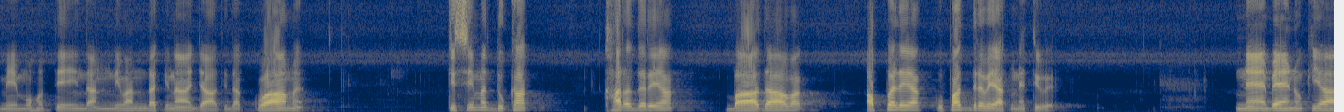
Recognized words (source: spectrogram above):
මේ මොහොතේ ඉඳන් නිවන් දකිනා ජාති දක්වාම කිසිම දුකක් කරදරයක් බාධාවක් අපලයක් උපද්‍රවයක් නැතිව. නෑ බෑනු කියා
